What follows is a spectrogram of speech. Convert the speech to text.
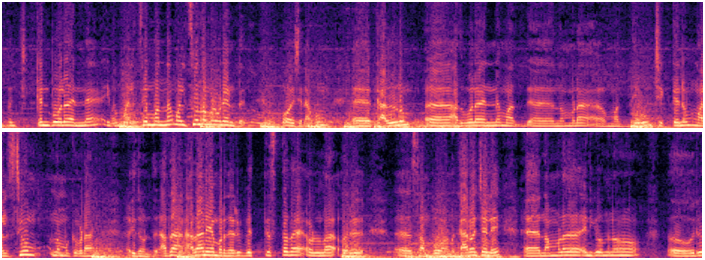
ഇപ്പം ചിക്കൻ പോലെ തന്നെ ഇപ്പം മത്സ്യം വന്ന മത്സ്യം നമ്മളിവിടെ ഉണ്ട്. ഓ ശരി. അപ്പം കള്ളും അതുപോലെ തന്നെ നമ്മുടെ മദ്യവും ചിക്കനും മത്സ്യവും നമുക്കിവിടെ ഇതുണ്ട്. അതാ അതാണ് ഞാൻ പറഞ്ഞത്. ഒരു വ്യത്യസ്തത ഉള്ള ഒരു സംഭവമാണ്. കാരണം വെച്ചാൽ നമ്മൾ എനിക്ക് തോന്നുന്നു ഒരു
